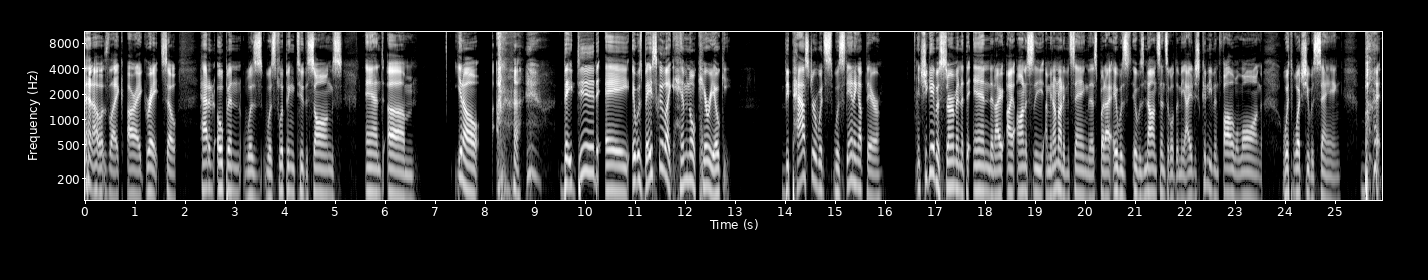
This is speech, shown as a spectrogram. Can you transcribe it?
And I was like, "All right, great." So, had it open was was flipping to the songs and um you know, they did a it was basically like hymnal karaoke. The pastor was was standing up there and she gave a sermon at the end and I, I honestly I mean I'm not even saying this but I, it was it was nonsensical to me I just couldn't even follow along with what she was saying but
